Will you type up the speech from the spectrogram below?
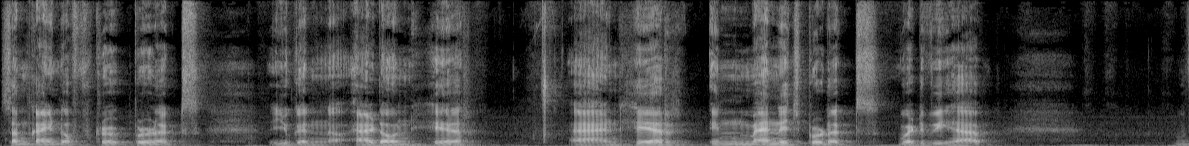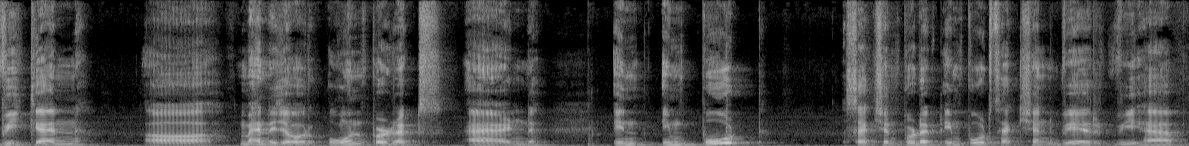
some kind of products you can add on here. And here in manage products what we have we can uh, manage our own products and in import section product import section where we have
